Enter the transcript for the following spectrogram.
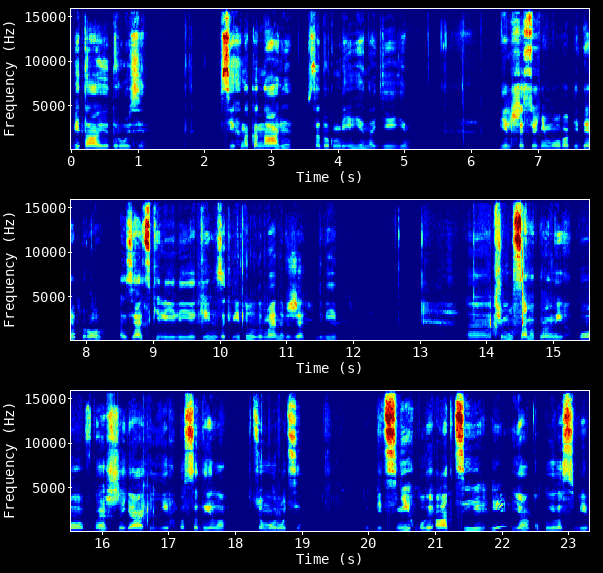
Вітаю, друзі! Всіх на каналі Садок Мрії Надії. Більше сьогодні мова піде про азіатські лілії, які заквітнули в мене вже дві. Е, Чому саме про них? Бо вперше я їх посадила в цьому році. Під сніг були акції, і я купила собі,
